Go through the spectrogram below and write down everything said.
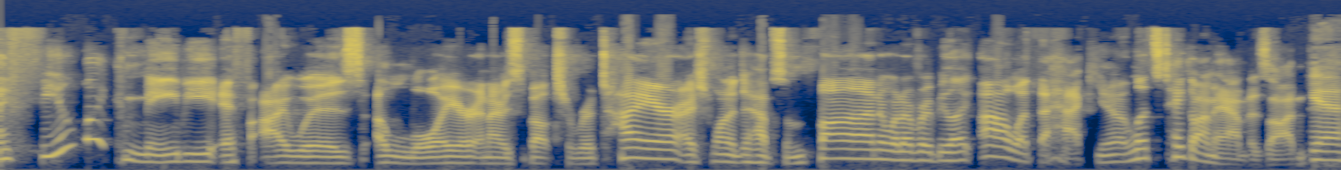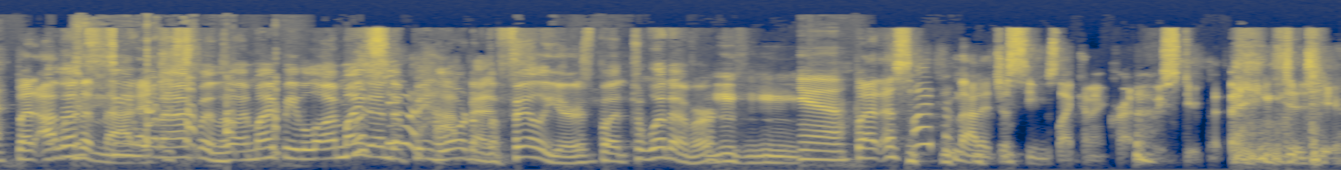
I feel like maybe if I was a lawyer and I was about to retire, I just wanted to have some fun or whatever. I'd be like, oh, what the heck, you know, let's take on Amazon. Yeah. But other Let's than that, see it what just- happens. I might be. I might Let's end up what being Lord of the. Failures, but whatever. Mhm. Yeah. But aside from that, it just seems like an incredibly stupid thing to do.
